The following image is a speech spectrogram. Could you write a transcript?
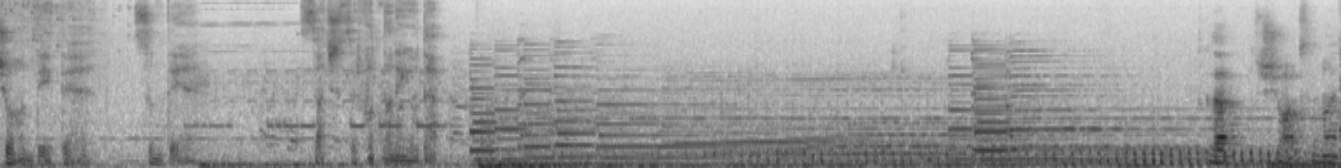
जो हम देखते हैं सुनते हैं सच सिर्फ उतना नहीं होता Look at that shot, it's so nice.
